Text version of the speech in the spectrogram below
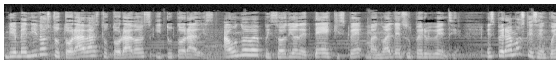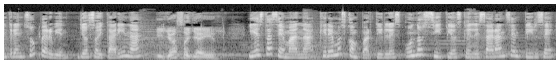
Bienvenidos tutoradas, tutorados y tutorades a un nuevo episodio de TXP Manual de Supervivencia. Esperamos que se encuentren súper bien. Yo soy Karina. Y yo soy Jair. Y esta semana queremos compartirles unos sitios que les harán sentirse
